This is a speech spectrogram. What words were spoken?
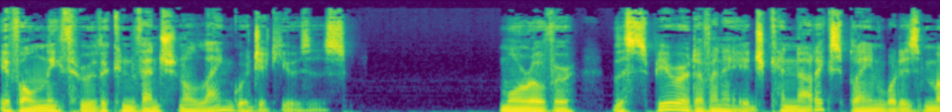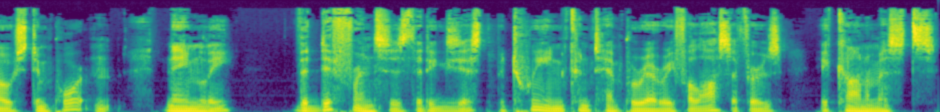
if only through the conventional language it uses. Moreover, the spirit of an age cannot explain what is most important, namely, the differences that exist between contemporary philosophers, economists,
